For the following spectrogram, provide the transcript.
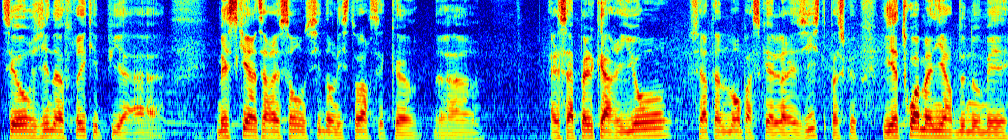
C'est origine Afrique. Et puis, euh, mais ce qui est intéressant aussi dans l'histoire, c'est que euh, elle s'appelle Carillon, certainement parce qu'elle résiste, parce qu'il y a trois manières de nommer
